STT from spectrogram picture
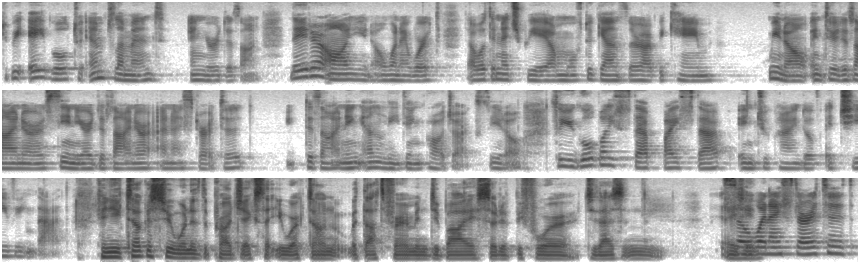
to be able to implement in your design. Later on, you know, when I worked, that was in HBA, I moved to Gensler, I became, you know, interior designer, senior designer, and I started designing and leading projects you know? So you go by step by step into kind of achieving that. Can you talk us through one of the projects that you worked on with that firm in Dubai, sort of before 2018? so when i started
